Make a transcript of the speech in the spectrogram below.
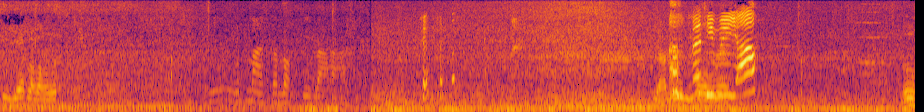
สี่แยกระวังรถรถมาตลอดเวลาอย่าลูกแม่โตทีวียักษ์เออ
